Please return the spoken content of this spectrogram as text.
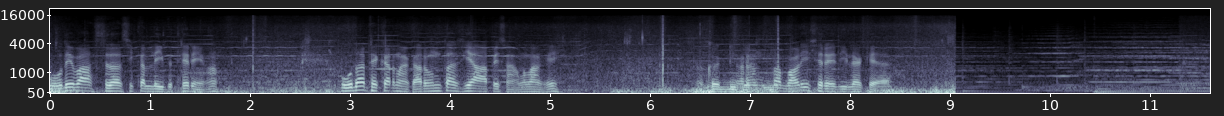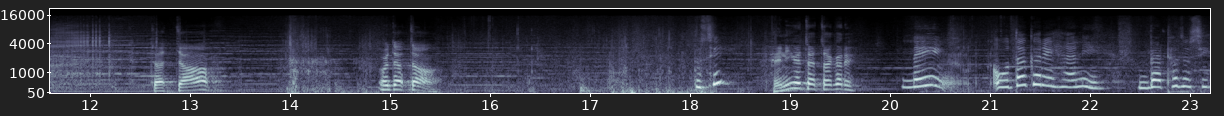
ਉਹਦੇ ਵਾਸਤੇ ਤਾਂ ਅਸੀਂ ਇਕੱਲੇ ਹੀ ਬਥੇਰੇ ਹਾਂ ਉਹਦਾ ਫਿਕਰ ਨਾ ਕਰ ਉਹਨੂੰ ਤਾਂ ਅਸੀਂ ਆਪੇ ਸਾਂਭ ਲਾਂਗੇ। ਗੱਡੀ ਰਨ ਤਾਂ ਬਾਹਲੀ ਸਿਰੇ ਦੀ ਲੈ ਕੇ ਆਇਆ। ਚਾਚਾ। ਉਹ ਚਾਚਾ। ਤੁਸੀਂ? ਹੈ ਨਹੀਂ ਚਾਚਾ ਘਰੇ? ਨਹੀਂ ਉਹ ਤਾਂ ਘਰੇ ਹੈ ਨਹੀਂ ਬੈਠੋ ਤੁਸੀਂ।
